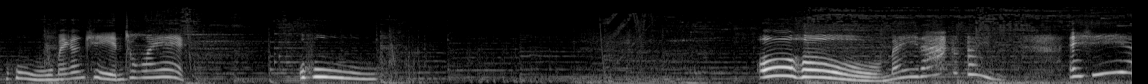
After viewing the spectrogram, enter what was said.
โอ้โหไม้กางเขนช่องแรกโอ้โห โอ้โห ไม่ได้ ไอ้เหี้ย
